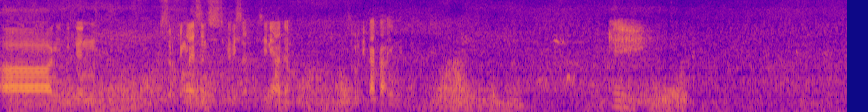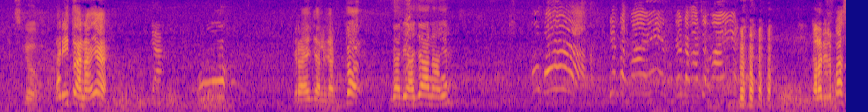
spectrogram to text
uh, ngikutin surfing lessons juga bisa. Di sini ada. Seperti kakak yang itu. Oke. Okay. Let's go. Tadi itu anaknya. Ya. Oh. Kirain jalan-jalan. Kok nggak diajak anaknya? Oh, Bang. Dia nggak main. Dia udah ngajak main. Kalau dilepas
